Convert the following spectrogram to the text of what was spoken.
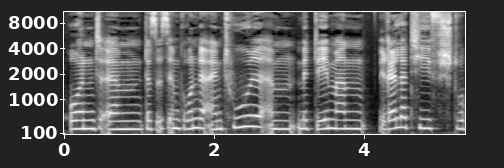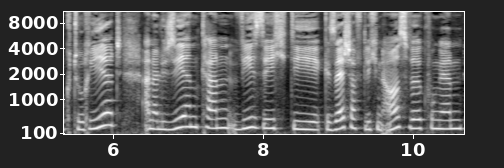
Und ähm, das ist im Grunde ein Tool, ähm, mit dem man relativ strukturiert analysieren kann, wie sich die gesellschaftlichen Auswirkungen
